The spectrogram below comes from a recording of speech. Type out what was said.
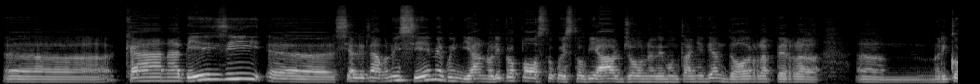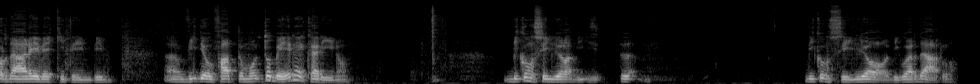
Eh, canadesi eh, si allenavano insieme, quindi hanno riproposto questo viaggio nelle montagne di Andorra per ehm, ricordare i vecchi tempi. Un video fatto molto bene e carino. Vi consiglio, la, la, vi consiglio di guardarlo.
